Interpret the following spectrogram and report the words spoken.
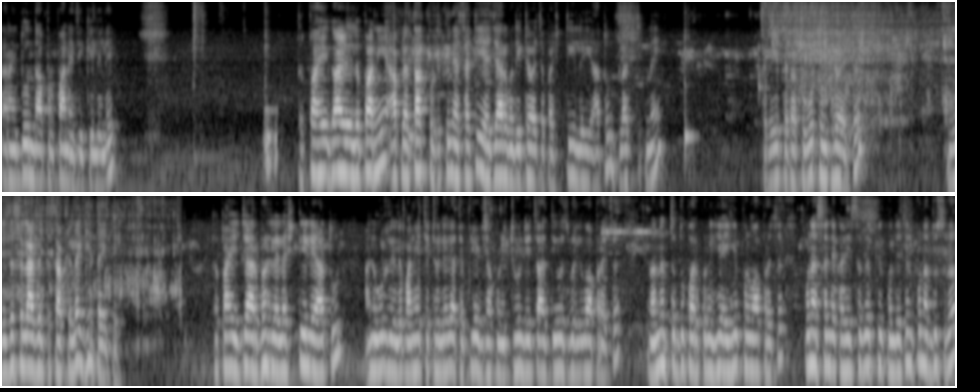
कारण दोनदा आपण पाण्यात हे केलेलं आहे. तर पाहे गाळलेलं पाणी आपल्या तात्पुरतं पिण्यासाठी या जारमध्ये ठेवायचं पाहिजे. स्टील आतून प्लास्टिक नाही. तर याच्यात असं ओतून ठेवायचं. म्हणजे जसं लागेल तसं आपल्याला घेता येते. तर पाहे जार भरलेला स्टील आहे आतून आणि उरलेलं पाणी याच्यात ठेवलेलं आता प्लेट झाकून ठेवून द्यायचं. आज दिवसभर वापरायचं. नंतर दुपारपर्यंत हे हे पण वापरायचं. पुन्हा संध्याकाळी सगळं फेकून द्यायचं आणि पुन्हा दुसरं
